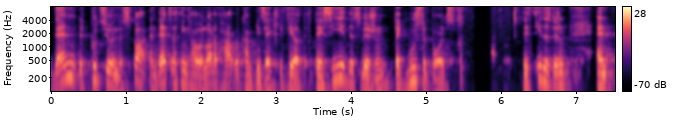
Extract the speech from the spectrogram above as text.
then it puts you in the spot, and that's I think how a lot of hardware companies actually fail. They see this vision, like boosted boards. They see this vision, and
